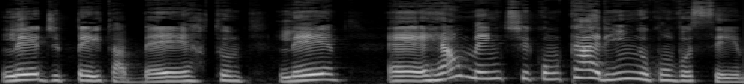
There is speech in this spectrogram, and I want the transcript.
Lê de peito aberto, lê é, realmente com carinho com você.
